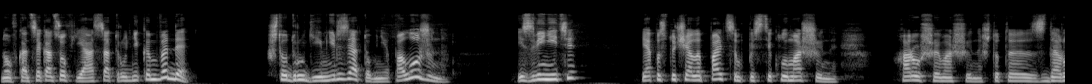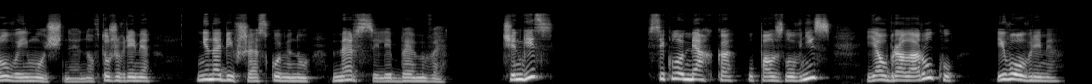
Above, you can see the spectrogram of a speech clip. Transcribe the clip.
Но, в конце концов, я сотрудник МВД. Что другим нельзя, то мне положено. «Извините». Я постучала пальцем по стеклу машины. Хорошая машина, что-то здоровое и мощное, но в то же время не набившая оскомину Мерс или БМВ. «Чингис?» Стекло мягко уползло вниз, я убрала руку и вовремя.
